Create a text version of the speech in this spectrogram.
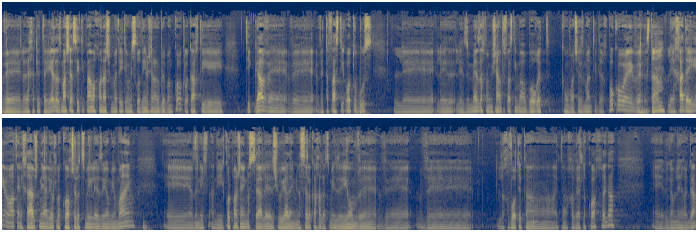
וללכת לטייל, אז מה שעשיתי פעם אחרונה, שבאמת הייתי במשרדים שלנו בבנקוק, לקחתי תיק גב ותפסתי אוטובוס לאיזה מזח, ומשם תפסתי מעבורת, כמובן שהזמנתי דרך בוקווי. לאחד האיים, אמרתי, אני חייב שנייה להיות לקוח של עצמי לאיזה יום-יומיים. אז אני, אני, כל פעם שאני נוסע לאיזשהו יעד, אני מנסה לקחת לעצמי איזה יום ולחוות את, את החוויית לקוח רגע, וגם להירגע,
